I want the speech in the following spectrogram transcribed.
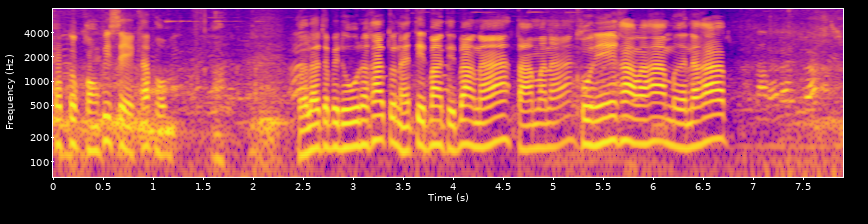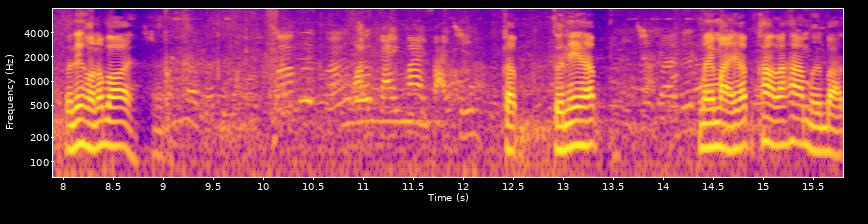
พบกับของพี่เสกครับผมอะเดี๋ยวเราจะไปดูนะครับตัวไหนติดบ้างติดบ้างนะ ตามมานะ คู่นี้ข้างละห้าหมื่นนะครับ ตัวนี้ของน้าบอยกับตัวนี้ครับ ใหม่ๆครับข้างละห้าหมื่นบาท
